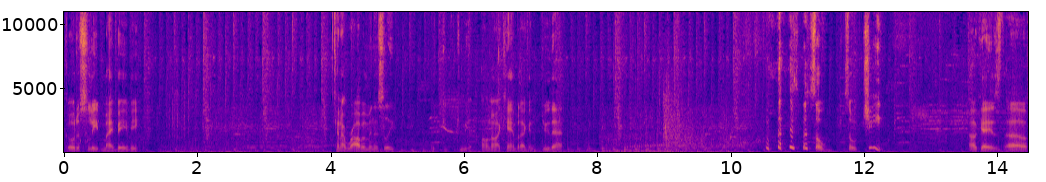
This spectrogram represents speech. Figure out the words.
Go to sleep, my baby. Can I rob him in his sleep? Give me- oh no, I can't, but I can do that. So so cheap. Okay, is uh,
